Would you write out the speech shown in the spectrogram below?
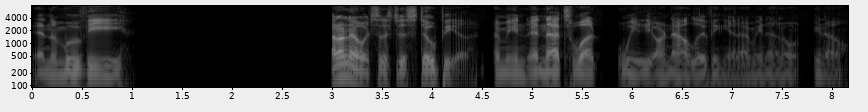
and the movie. I don't know. It's a dystopia. I mean, and that's what we are now living in. I mean, I don't, you know,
